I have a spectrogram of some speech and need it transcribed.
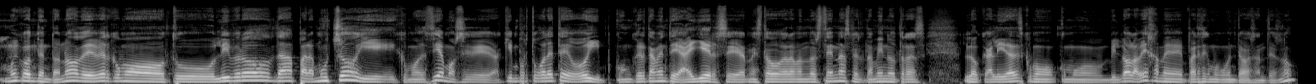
muy contento, ¿no? De ver cómo tu libro da para mucho y, como decíamos, eh, aquí en Portugalete, hoy, concretamente ayer, se han estado grabando escenas, pero también otras localidades como, como Bilbao la Vieja, me parece como comentabas antes, ¿no?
